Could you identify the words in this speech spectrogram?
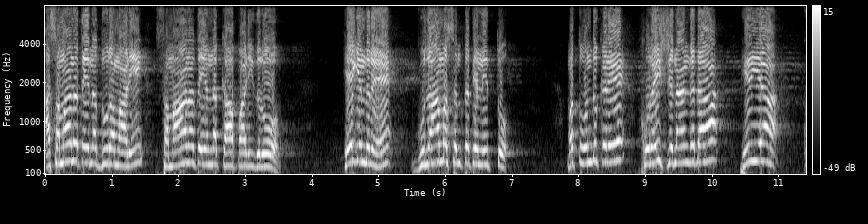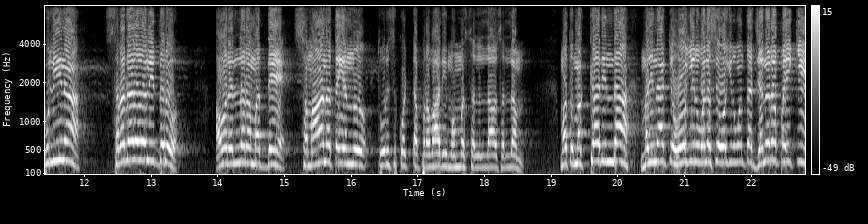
ಅಸಮಾನತೆಯನ್ನು ದೂರ ಮಾಡಿ ಸಮಾನತೆಯನ್ನು ಕಾಪಾಡಿದರು. ಹೇಗೆಂದರೆ ಗುಲಾಮ ಸಂತತಿಯಲ್ಲಿ ಇತ್ತು ಮತ್ತು ಒಂದು ಕಡೆ ಹುರೈಶ್ ಜನಾಂಗದ ಹಿರಿಯ ಕುಲೀನ ಸರದಾರರಲ್ಲಿದ್ದರು. ಅವರೆಲ್ಲರ ಮಧ್ಯೆ ಸಮಾನತೆಯನ್ನು ತೋರಿಸಿಕೊಟ್ಟ ಪ್ರವಾದಿ ಮೊಹಮ್ಮದ್ ಸಲ್ಲಾ ಸಲ್ಲಂ ಮತ್ತು ಮಕ್ಕಾದಿಂದ ಮದಿನಾಕ್ಕೆ ಹೋಗಿರುವ ವಲಸೆ ಹೋಗಿರುವಂತಹ ಜನರ ಪೈಕಿ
